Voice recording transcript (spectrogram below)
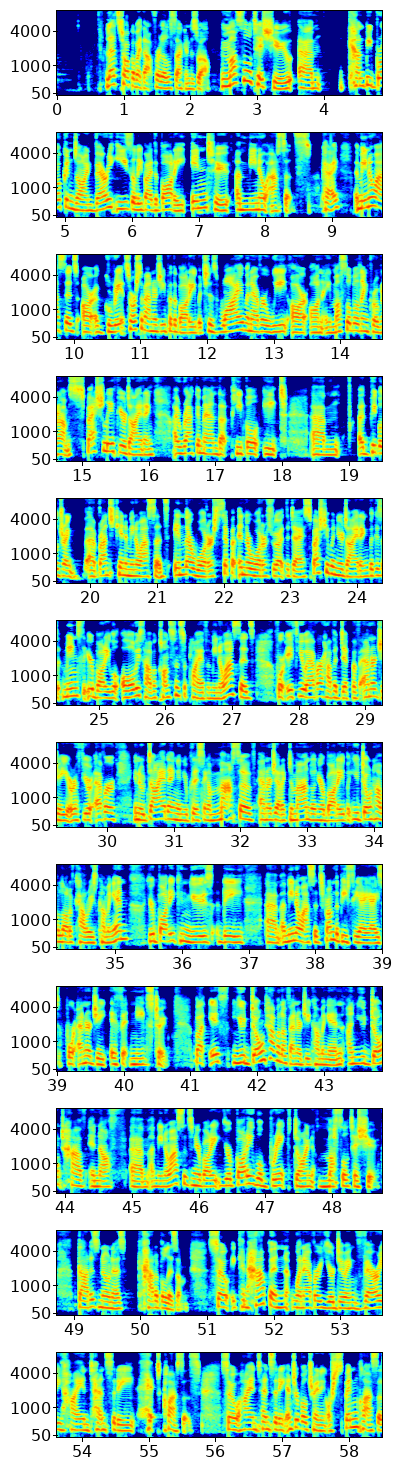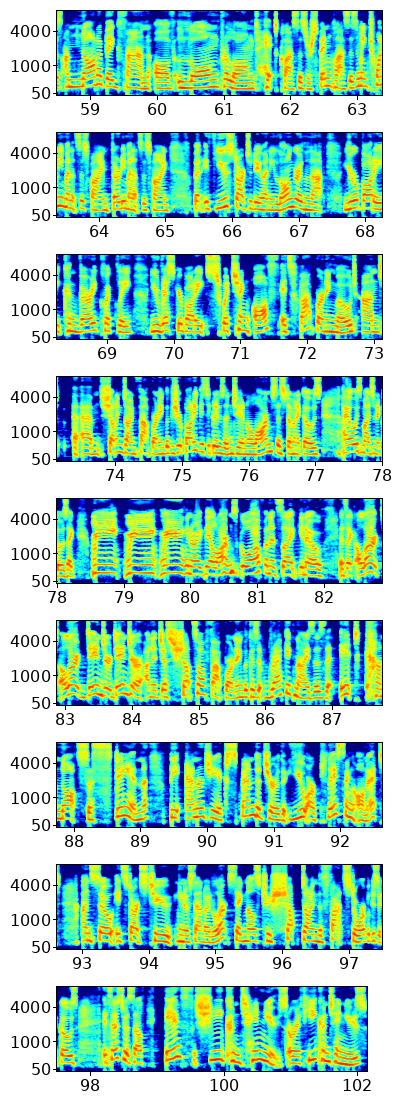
let's talk about that for a little second as well. Muscle tissue um, can be broken down very easily by the body into amino acids. Okay. Amino acids are a great source of energy for the body, which is why whenever we are on a muscle building program, especially if you're dieting, I recommend that people eat um, uh, people drink uh, branched chain amino acids in their water, sip it in their water throughout the day, especially when you're dieting, because it means that your body will always have a constant supply of amino acids for if you ever have a dip of energy or if you're ever, you know, dieting and you're placing a massive energetic demand on your body, but you don't have a lot of calories coming in, your body can use the um, amino acids from the BCAAs for energy if it needs to. But if you don't have enough energy coming in and you don't have enough um, amino acids in your body, your body will break down muscle tissue. That is known as catabolism. So it can happen whenever you're doing very high intensity HIIT classes. So high intensity interval training or spin classes. I'm not a big fan of long, prolonged HIIT classes or spin classes. I mean, 20 minutes is fine, 30 minutes is fine. But if you start to do any longer than that, your body can very quickly, you risk your body switching off its fat burning mode and um, shutting down fat burning because your body basically goes into an alarm system and it goes, I always imagine it goes like, me, me, me, you know, like the alarms go off and it's like, you know, it's like alert, alert, danger, danger. And it just shuts off fat burning because it recognizes that it cannot sustain the energy expenditure that you are placing on it. And so it starts to, you know, send out alert signals to shut down the fat store because it goes, it says to itself, if she continues or if he continues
